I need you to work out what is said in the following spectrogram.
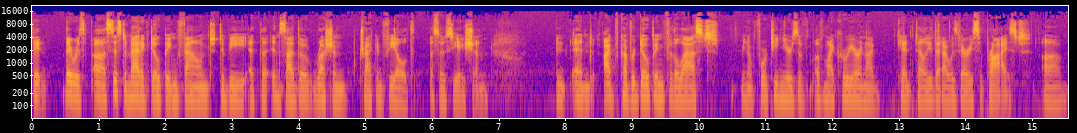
the there was uh, systematic doping found to be at the inside the Russian Track and Field Association, and and I've covered doping for the last you know 14 years of, of my career, and I can't tell you that I was very surprised. Um,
